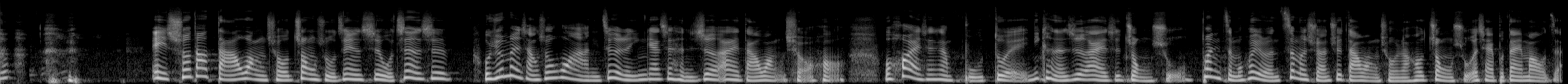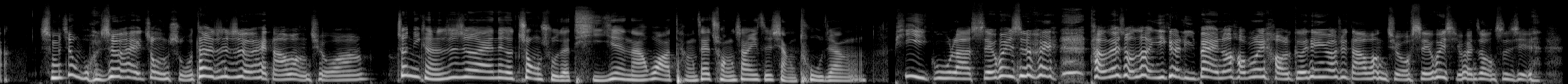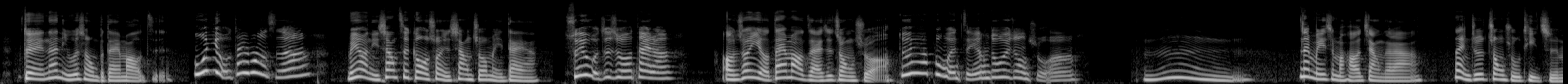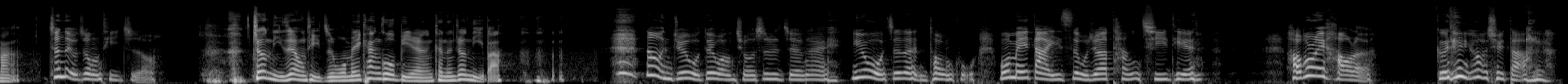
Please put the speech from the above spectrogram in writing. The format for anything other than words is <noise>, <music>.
哎、欸，说到打网球中暑这件事，我真的是，我原本想说，哇，你这个人应该是很热爱打网球哈。我后来想想，不对，你可能热爱的是中暑，不然你怎么会有人这么喜欢去打网球，然后中暑，而且还不戴帽子啊？什么叫我热爱中暑？我当然是热爱打网球啊。就你可能是热爱那个中暑的体验啊，哇，躺在床上一直想吐这样。屁股啦，谁会是会躺在床上一个礼拜，然后好不容易好了，隔天又要去打网球？谁会喜欢这种事情？<laughs> 对，那你为什么不戴帽子？我有戴帽子啊。没有，你上次跟我说你上周没戴啊，所以我这周戴啦。哦，你说你有戴帽子还是中暑？对啊，不管怎样都会中暑啊。嗯，那没什么好讲的啦，那你就是中暑体质嘛。真的有这种体质哦。<laughs> 就你这种体质，我没看过别人，可能就你吧。<laughs> 那你觉得我对网球是不是真爱？因为我真的很痛苦，我每打一次我就要躺七天，好不容易好了，隔天又要去打了。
